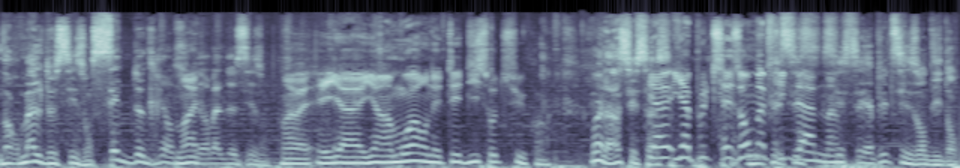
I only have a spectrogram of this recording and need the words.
normales de saison. 7 degrés en dessous Ouais. des normales de saison. Ouais, ouais. Et il y a, il y a un mois, on était 10 au-dessus, quoi. Voilà, c'est ça. Il y a- plus de saison, ma petite dame. Il n'y a plus de saison, dis donc.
